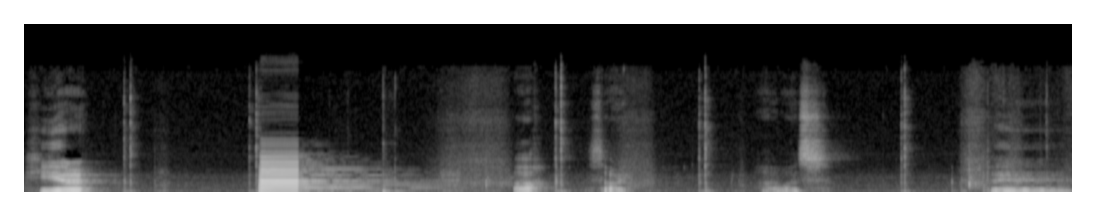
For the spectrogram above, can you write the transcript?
here. Oh sorry. I was there.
